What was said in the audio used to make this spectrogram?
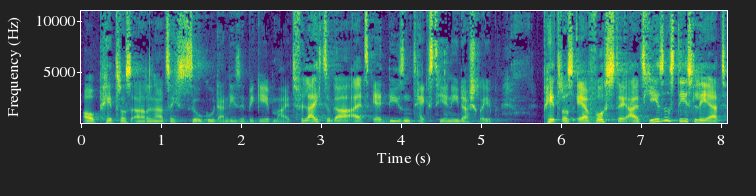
Oh, Petrus erinnert sich so gut an diese Begebenheit. Vielleicht sogar, als er diesen Text hier niederschrieb. Petrus, er wusste, als Jesus dies lehrt,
